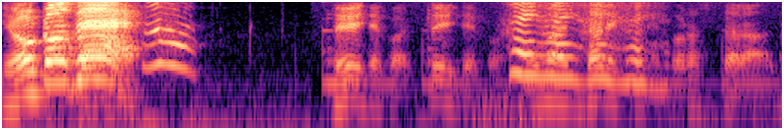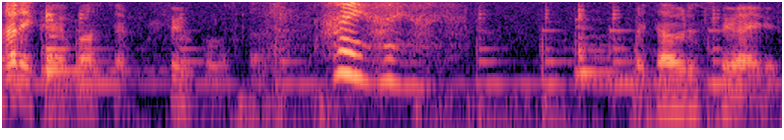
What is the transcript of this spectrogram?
よこせついてこい、ついてこい。はいはいはいはい誰かに殺したら、誰かに殺したらすぐ殺すから。はいはいはいザウルスがいる。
